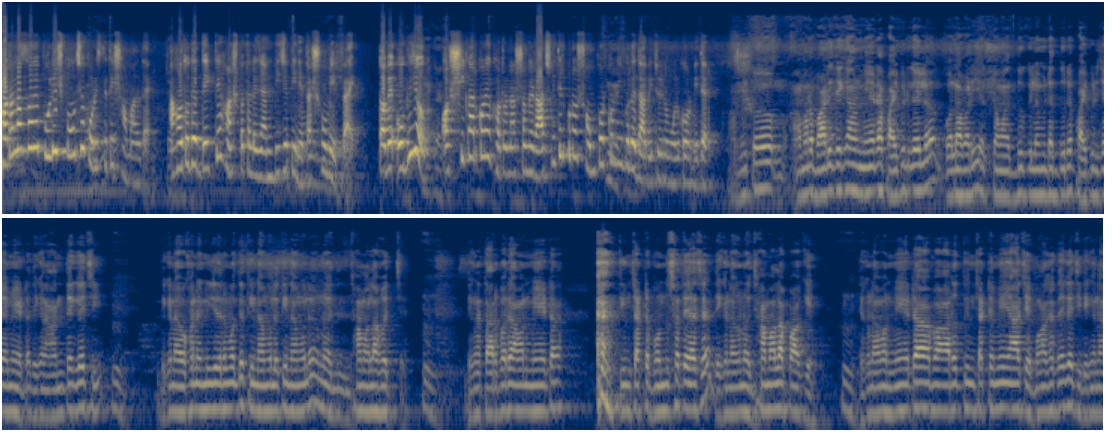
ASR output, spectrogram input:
ঘটনাস্থলে পুলিশ পৌঁছে পরিস্থিতি সামাল দেয়। আহতদের দেখতে হাসপাতালে যান বিজেপি নেতা সমীর রায়। তবে অভিযোগ অস্বীকার করে ঘটনার সঙ্গে রাজনীতির কোনো সম্পর্ক নেই বলে দাবি তৃণমূল কর্মীদের। আমি তো আমার বাড়ি থেকে আমার মেয়েটা পাইপিট গেল গোলাবাড়ি একটু আমার দু কিলোমিটার দূরে পাইপিট যায় মেয়েটা দেখে আনতে গেছি। দেখে না ওখানে নিজেদের মধ্যে তিন আমলে তিন আমলে ওখানে ঝামেলা হচ্ছে। দেখে না তারপরে আমার মেয়েটা তিন চারটে বন্ধুর সাথে আছে দেখে না ওখানে ঝামেলা পাকে। দেখে না আমার মেয়েটা বা আরও তিন চারটে মেয়ে আছে বাঁচাতে গেছি দেখে না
